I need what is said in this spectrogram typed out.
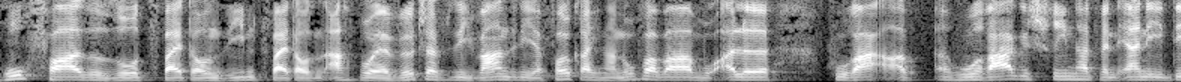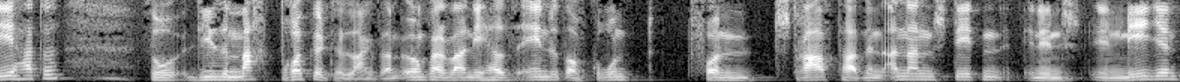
Hochphase so 2007, 2008, wo er wirtschaftlich wahnsinnig erfolgreich in Hannover war, wo alle Hurra, Hurra geschrien hat, wenn er eine Idee hatte. So, diese Macht bröckelte langsam. Irgendwann waren die Hells Angels aufgrund von Straftaten in anderen Städten, in den, in den Medien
